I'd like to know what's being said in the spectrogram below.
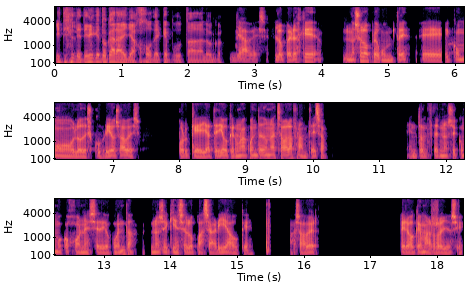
Y le tiene que tocar a ella. Joder, qué putada, loco. Ya ves. Lo peor es que no se lo pregunté eh, cómo lo descubrió, ¿sabes? Porque ya te digo que era una cuenta de una chavala francesa. Entonces no sé cómo cojones se dio cuenta. No sé quién se lo pasaría o qué. A saber. Pero qué mal rollo, sí.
